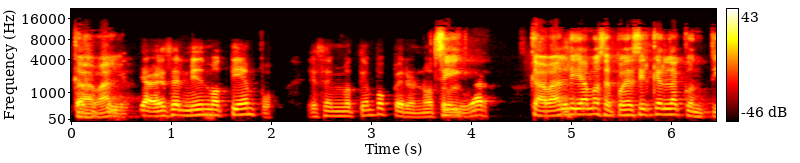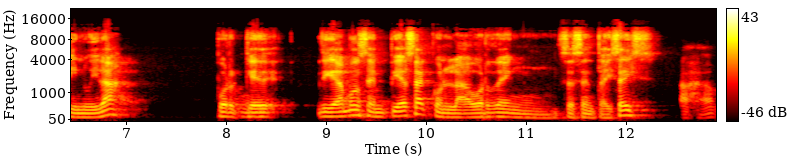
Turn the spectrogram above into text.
Crimbus. Ya es el mismo tiempo, es el mismo tiempo, pero en otro lugar. Cabal, digamos, se puede decir que es la continuidad, porque, digamos, empieza con la orden 66. Ajá,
